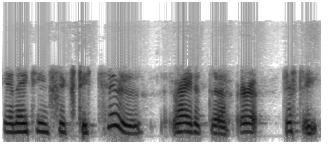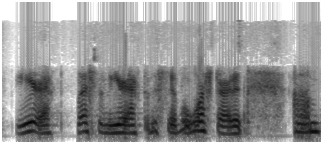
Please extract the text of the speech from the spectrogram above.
in 1862, right at the just a year after, less than a year after the Civil War started, um,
